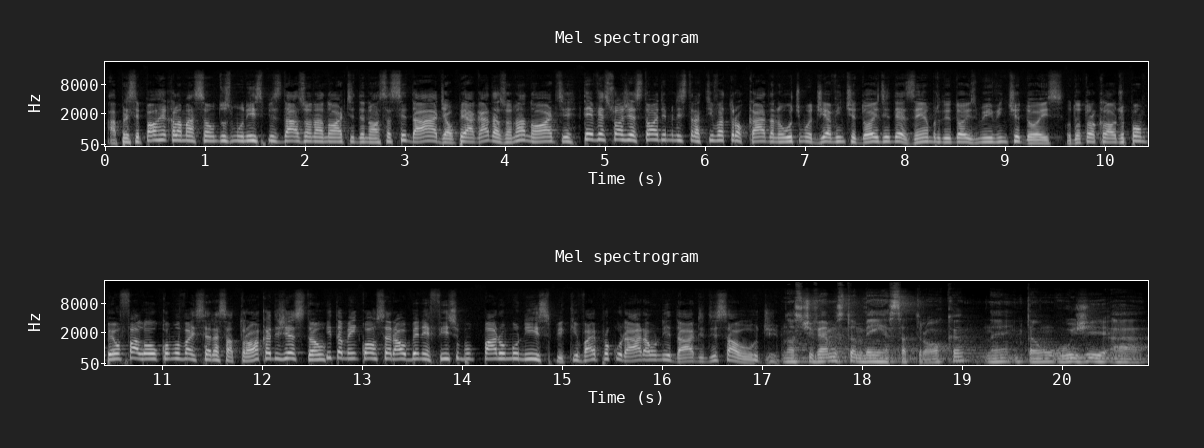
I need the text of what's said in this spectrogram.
A principal reclamação dos munícipes da Zona Norte de nossa cidade, ao PH da Zona Norte, teve a sua gestão administrativa trocada no último dia 22 de dezembro de 2022. O Dr. Cláudio Pompeu falou como vai ser essa troca de gestão e também qual será o benefício para o munícipe que vai procurar a unidade de saúde. Nós tivemos também essa troca, né? Então hoje a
